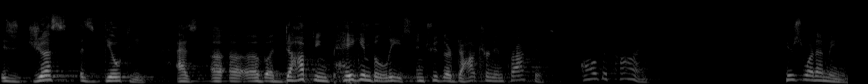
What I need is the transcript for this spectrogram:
is just as guilty as, uh, uh, of adopting pagan beliefs into their doctrine and practice all the time. Here's what I mean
